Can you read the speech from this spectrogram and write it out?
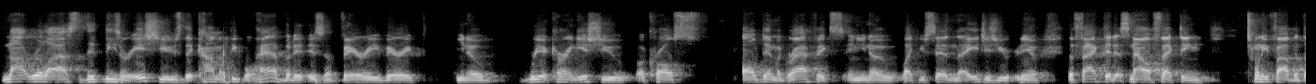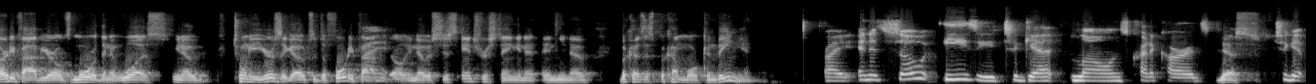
not realize that these are issues that common people have, but it is a very, very you know reoccurring issue across all demographics. And you know, like you said, in the ages, you you know, the fact that it's now affecting 25 to 35 year olds more than it was, you know, 20 years ago to the 45 year old. You know, it's just interesting, and it, and you know, because it's become more convenient. Right. And it's so easy to get loans, credit cards, Yes. to get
